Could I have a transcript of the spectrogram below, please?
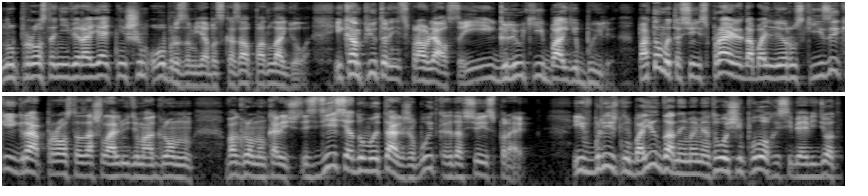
ну, просто невероятнейшим образом, я бы сказал, подлагивало. И компьютер не справлялся, и глюки, и баги были. Потом это все исправили, добавили русский язык, и игра просто зашла людям огромным, в огромном количестве. Здесь, я думаю, так же будет, когда все исправят. И в ближнем бою в данный момент очень плохо себя ведет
